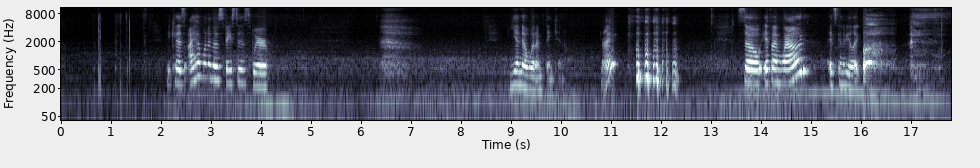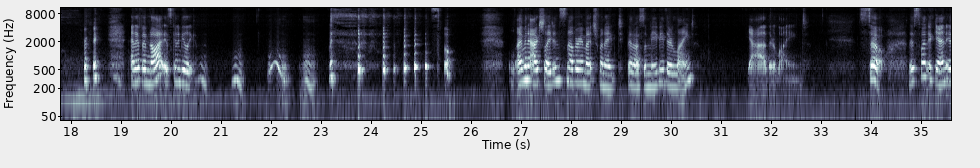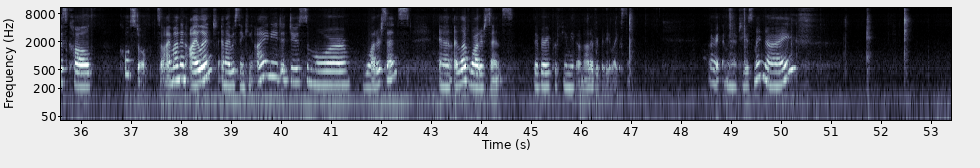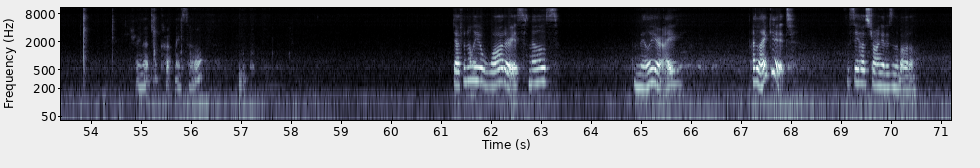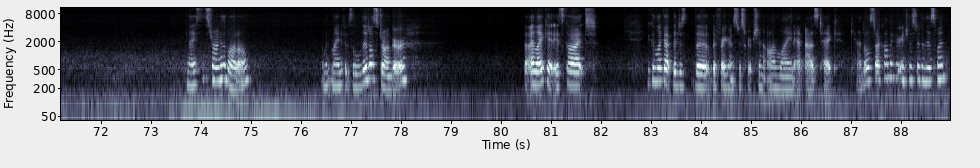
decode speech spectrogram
Because I have one of those faces where you know what I'm thinking right? so if I'm wowed, it's going to be like, oh! right? And if I'm not, it's going to be like, hmm, hmm, hmm, hmm. so I'm going to actually, I didn't smell very much when I took that off, so maybe they're lined. Yeah, they're lined. So this one again is called Coastal. So I'm on an island and I was thinking I need to do some more water scents And I love water scents. They're very perfumey though. Not everybody likes them. All right, I'm going to have to use my knife. Try not to cut myself. Definitely a water. It smells familiar. I I like it. Let's see how strong it is in the bottle. Nice and strong in the bottle. I wouldn't mind if it was a little stronger. But I like it. It's got, you can look up the, the, the fragrance description online at azteccandles.com if you're interested in this one.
